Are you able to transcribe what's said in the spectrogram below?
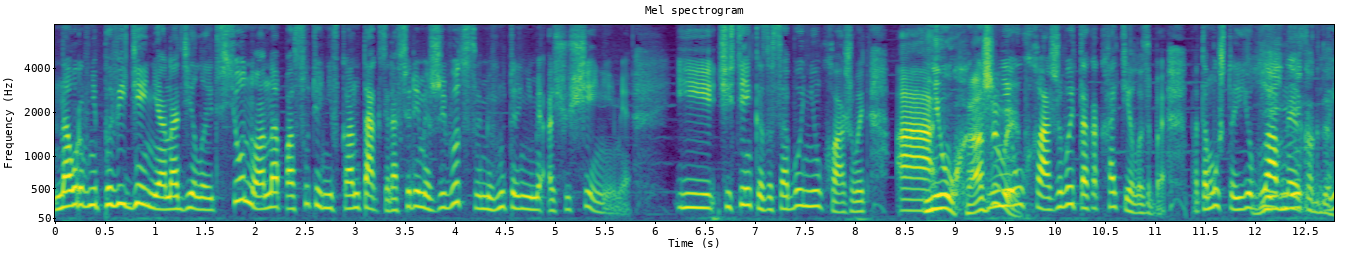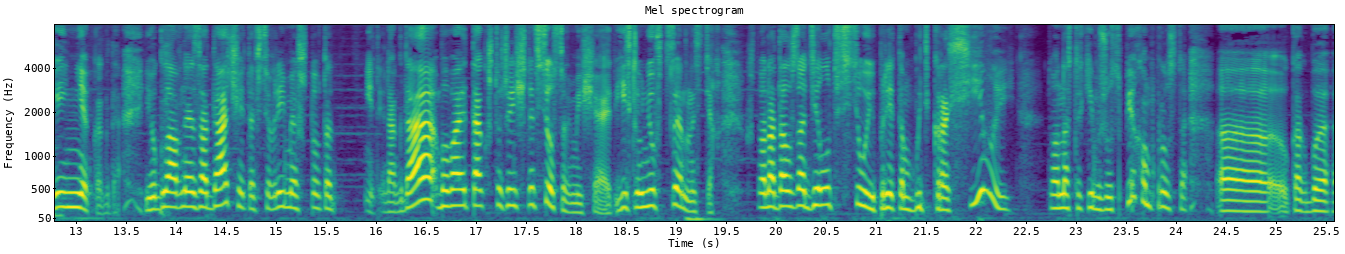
на уровне поведения она делает все, но она, по сути, не в контакте, она все время живет своими внутренними ощущениями и частенько за собой не ухаживает. А Не ухаживает? Не ухаживает так, как хотелось бы. Потому что ее главное... некогда. Ей некогда. Ее главная задача это все время что-то... Нет, иногда бывает так, что женщина все совмещает. Если у нее в ценностях, что она должна делать все и при этом быть красивой, то она с таким же успехом просто э, как бы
